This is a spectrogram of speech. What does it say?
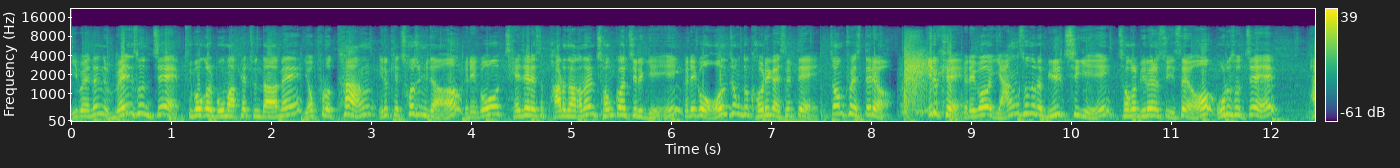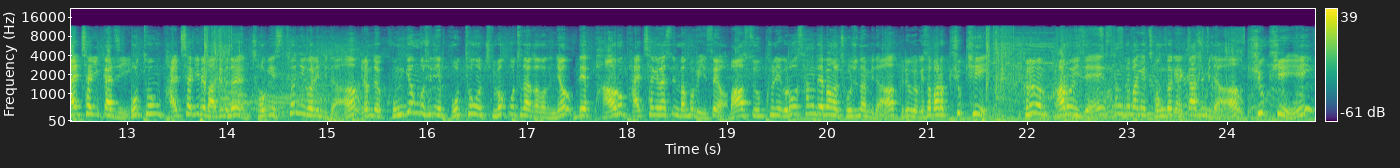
이번에는 왼손 잽 주먹을 몸 앞에 둔 다음에 옆으로 탕 이렇게 쳐줍니다. 그리고 제자리에서 바로 나가는 정권 찌르기. 그리고 어느 정도 거리가 있을 때 점프해서 때려. 이렇게. 그리고 양손으로 밀치기. 적을 밀어낼 수 있어요. 오른손 잽 발차기까지. 보통 발차기를 맞으면은 적이 stun이 걸립니다. 여러분들 공격 모션이 보통은 주먹부터 나가거든요? 근데 바로 발차기를 할 수 있는 방법이 있어요. 마우스 우클릭으로 상대방을 조준합니다. 그리고 여기서 바로 Q키. 그러면 바로 이제 상대방의 정강이를 까줍니다. Q키.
